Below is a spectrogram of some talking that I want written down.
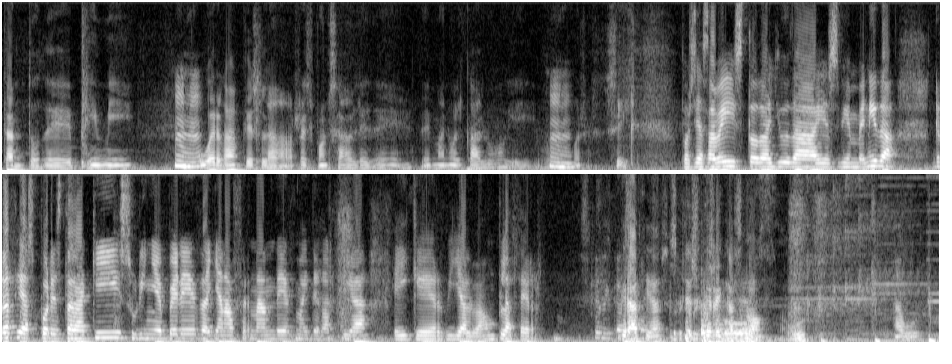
tanto de Primi Huerga, que es la responsable de, Manuel Calvo, y bueno, pues sí. Pues ya sabéis, toda ayuda es bienvenida. Gracias por estar aquí, Suriñe Pérez, Dayana Fernández, Maite García e Iker Villalba. Un placer. Gracias. Es que Agur.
